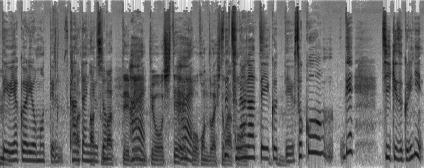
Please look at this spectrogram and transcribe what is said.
っていう役割を持ってるんです、うん、簡単に言うと。集まって勉強して、はい、こう今度は人がつながっていくっていう、そこで地域づくりに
